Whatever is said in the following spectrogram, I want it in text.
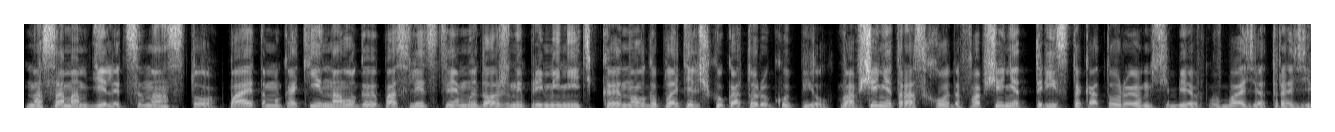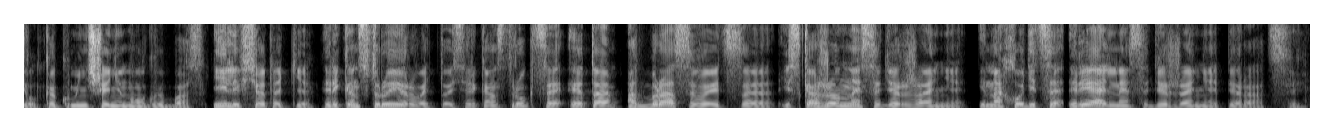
на самом деле цена 100. Поэтому какие налоговые последствия мы должны применить к налогоплательщику, который купил? Вообще нет расходов. Вообще нет 300, которые он себе в базе отразил, как уменьшение налоговой базы. Или все-таки реконструировать, то есть реконструкция — это отбрасывается искаженное содержание и находится реальное содержание операции.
